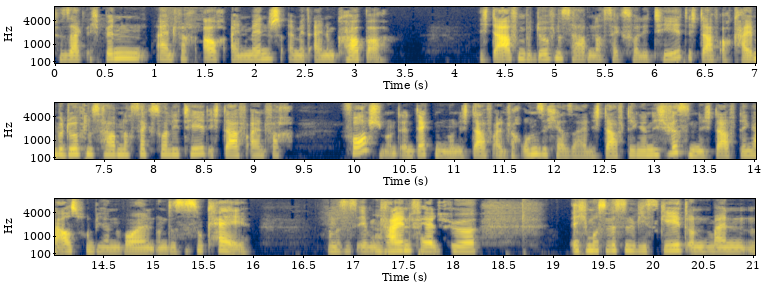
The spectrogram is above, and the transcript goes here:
schon sagt, ich bin einfach auch ein Mensch mit einem Körper. Ich darf ein Bedürfnis haben nach Sexualität. Ich darf auch kein Bedürfnis haben nach Sexualität. Ich darf einfach forschen und entdecken und ich darf einfach unsicher sein. Ich darf Dinge nicht wissen. Ich darf Dinge ausprobieren wollen und es ist okay. Und es ist eben mhm. kein Feld für, ich muss wissen, wie es geht und mein,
